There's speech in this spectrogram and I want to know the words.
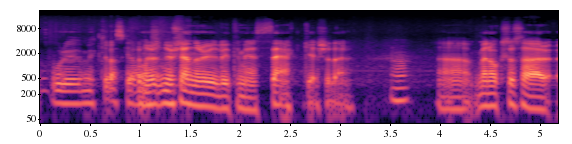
Det vore ju mycket läskigare nu, nu känner du dig lite mer säker sådär. Mm. Eh, men också så här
